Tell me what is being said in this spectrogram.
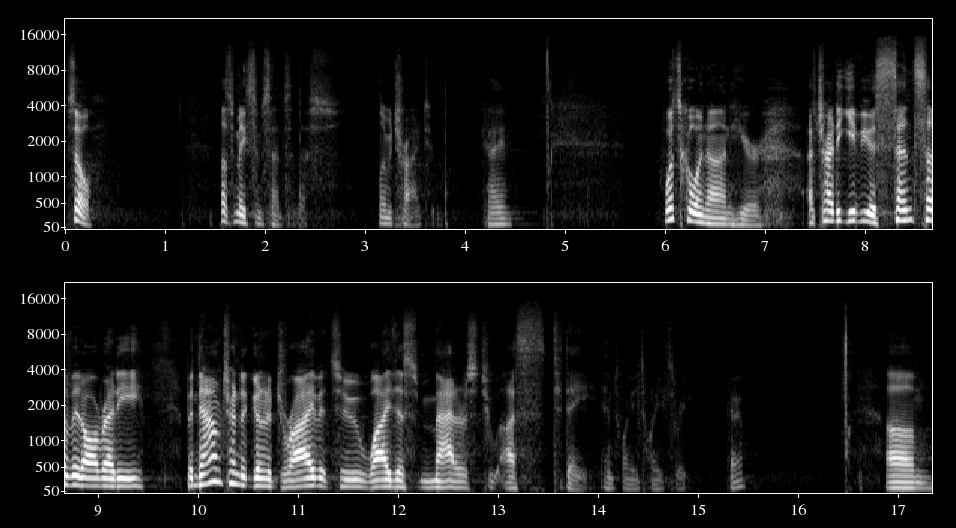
So, let's make some sense of this. Let me try to, okay? What's going on here? I've tried to give you a sense of it already, but now I'm trying to going to drive it to why this matters to us today in 2023. Okay. Um,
